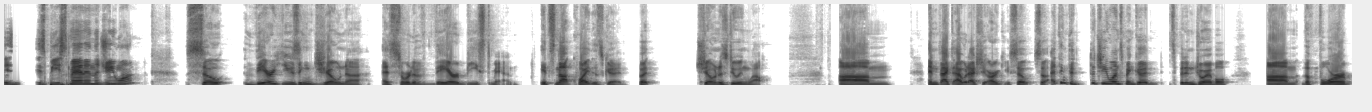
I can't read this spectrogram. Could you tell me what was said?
is, is Beastman in the G one? So they're using Jonah as sort of their beast man. It's not quite as good, but Jonah's doing well. Um in fact, I would actually argue so so I think the, the G1's been good. It's been enjoyable. Um the four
